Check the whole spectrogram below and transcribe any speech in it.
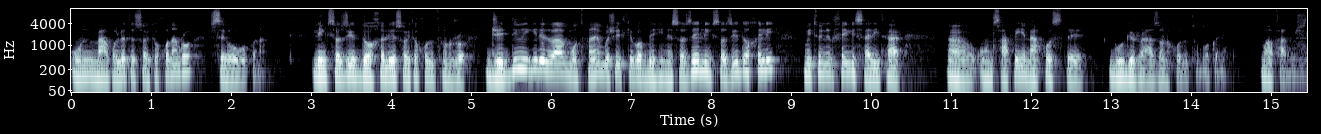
اون مقالات سایت خودم رو سئو بکنم. لینک سازی داخلی سایت خودتون رو جدی بگیرید و مطمئن باشید که با بهینه سازی لینک سازی داخلی می‌تونید خیلی سریعتر اون صفحه نخست گوگل رو از آن خودتون بکنید. موفق باشید.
